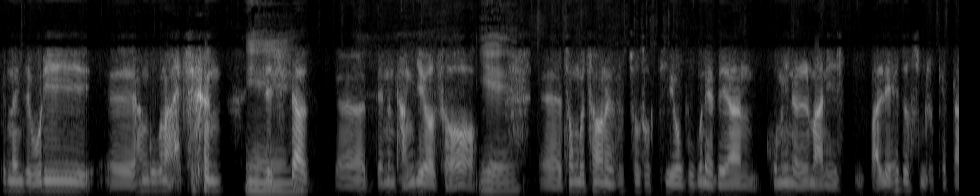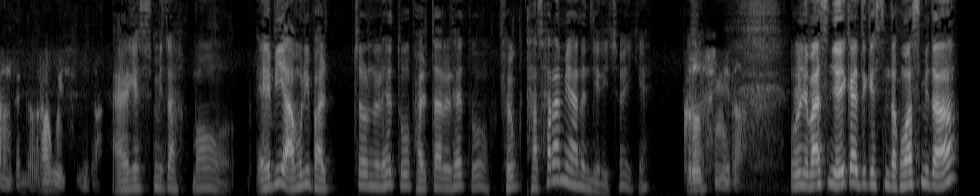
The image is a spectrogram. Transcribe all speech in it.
근데 이제 우리 에, 한국은 아직은 이제 예, 시작 어, 되는 단계여서 예. 예, 정부 차원에서 조속히 이 부분에 대한 고민을 많이 빨리 해줬으면 좋겠다는 생각을 하고 있습니다. 알겠습니다. 뭐 앱이 아무리 발전을 해도 발달을 해도 결국 다 사람이 하는 일이죠 이게. 그렇습니다. 오늘 말씀 여기까지 듣겠습니다. 고맙습니다.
